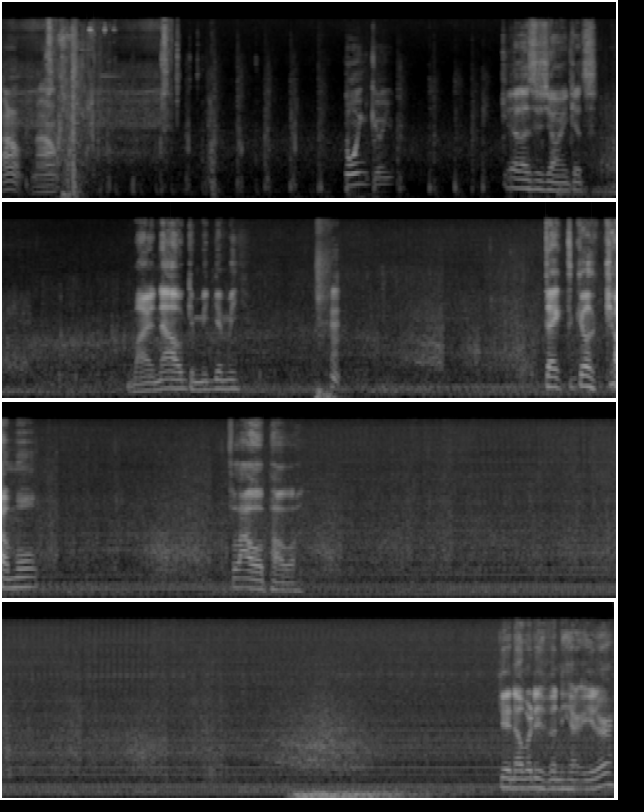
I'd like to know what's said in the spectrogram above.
I don't know. Oink, oink. Yeah, let's just yoink it. Mine now, gimme, gimme. Tactical camel. Flower power. Okay, nobody's been here either.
